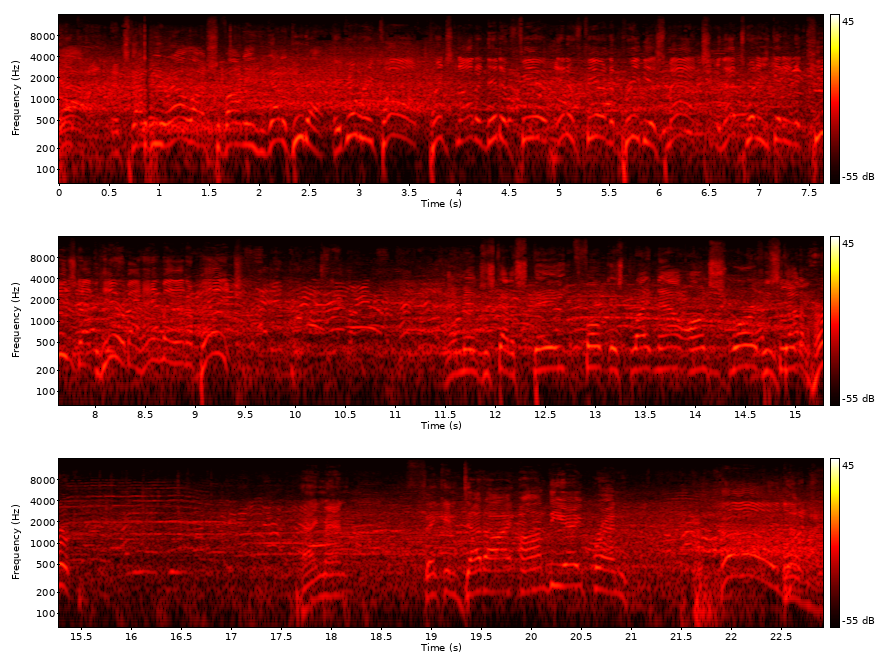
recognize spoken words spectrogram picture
Yeah, it's got to be your ally, Schiavone. You got to do that. If you recall, Prince Nana did interfere, interfere in the previous match, and that's what he's getting accused of here by Hangman Adam Page. Hangman just got to stay focused right now on Swerve. Absolutely. He's got him hurt. Hangman thinking Deadeye on the apron. Oh, oh my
